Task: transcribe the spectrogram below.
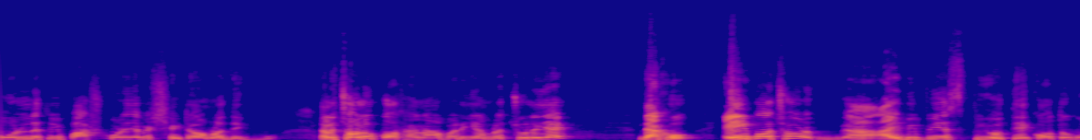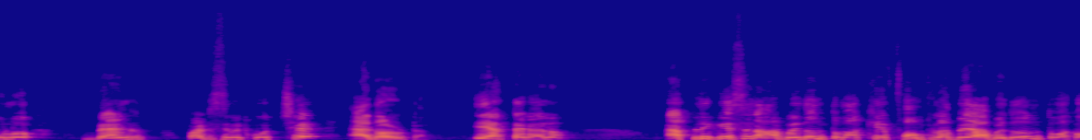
পড়লে তুমি পাস করে যাবে সেটাও আমরা দেখব। তাহলে চলো কথা না বাড়িয়ে আমরা চলে যাই। দেখো, এই বছর আইবিপিএস পিওতে কতগুলো ব্যাংক পার্টিসিপেট করছে? এগারোটা। এ একটা গেল। অ্যাপ্লিকেশন আবেদন তোমাকে ফর্ম ফিল আবেদন তোমাকে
